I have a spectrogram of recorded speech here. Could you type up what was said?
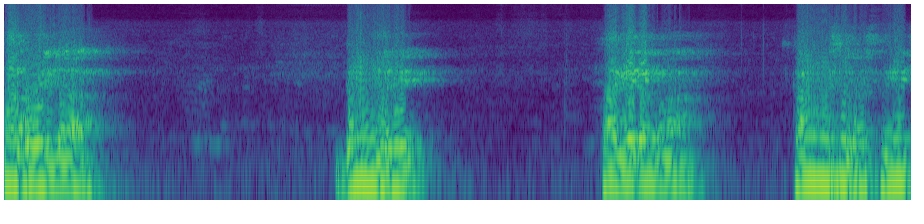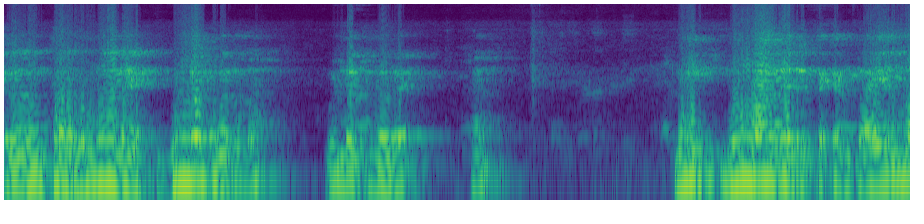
ಹಾಗೂ ಎಲ್ಲ ಗಣ್ಯರೇ, ಹಾಗೆ ನಮ್ಮ ಕಾಂಗ್ರೆಸ್ಸರ ಸ್ನೇಹಿತರಾದಂಥ ಹುಮ್ಮಾಲೆ ಗುಂಡಪ್ಪನವರಲ್ಲ ಗುಂಡಪ್ಪನವರೇ ಮುಂಭಾಗದಲ್ಲಿರ್ತಕ್ಕಂಥ ಎಲ್ಲ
